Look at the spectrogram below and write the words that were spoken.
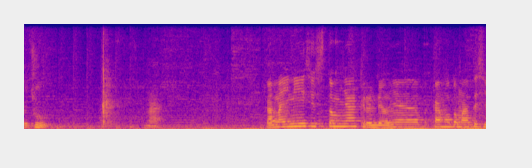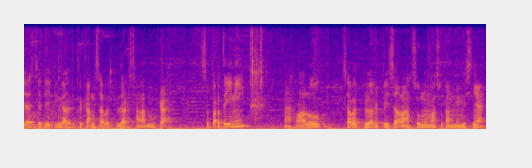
7 nah karena ini sistemnya grendelnya tekan otomatis ya jadi tinggal ditekan sahabat belar sangat mudah. Seperti ini. Nah lalu sahabat belar bisa langsung memasukkan mimisnya.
